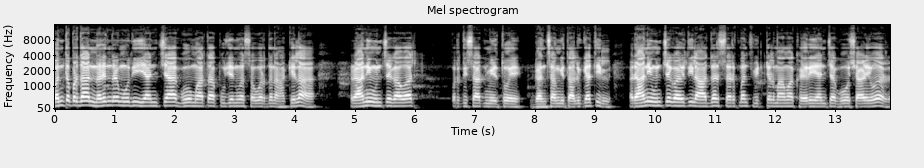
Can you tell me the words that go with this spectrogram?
पंतप्रधान नरेंद्र मोदी यांच्या गोमाता पूजन व संवर्धन हाकेला राणी उंचे गावात प्रतिसाद मिळतोय. घनसावंगी तालुक्यातील राणी उंचेगाव येथील आदर्श सरपंच विठ्ठल मामा खैरे यांच्या गोशाळेवर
